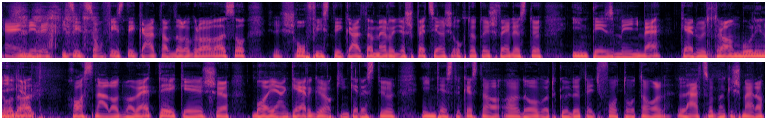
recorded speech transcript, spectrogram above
ennél egy picit szofisztikáltabb dologról van szó, és sofisztikáltabb, mert hogy a speciális oktató és fejlesztő intézménybe került trambulinodat, Igen. használatba vették, és uh, Balján Gergő, akin keresztül intéztük ezt a, a dolgot, küldött egy fotót, ahol látszódnak is már a,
